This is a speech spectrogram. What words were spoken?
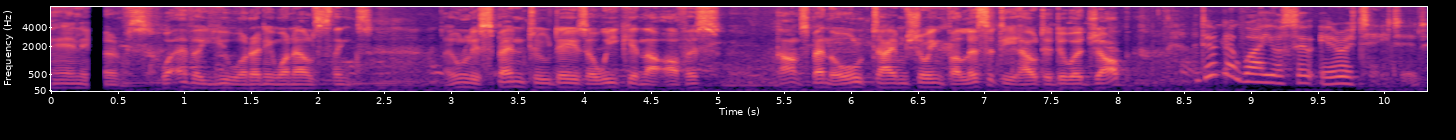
Any nerves, whatever you or anyone else thinks. I only spend two days a week in that office. Can't spend the whole time showing Felicity how to do a job. I don't know why you're so irritated.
